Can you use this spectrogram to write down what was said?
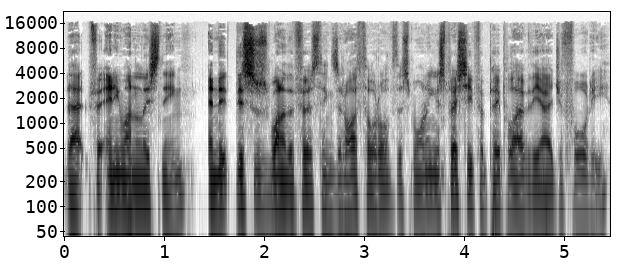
that for anyone listening, and it, this was one of the first things that I thought of this morning, especially for people over the age of 40,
